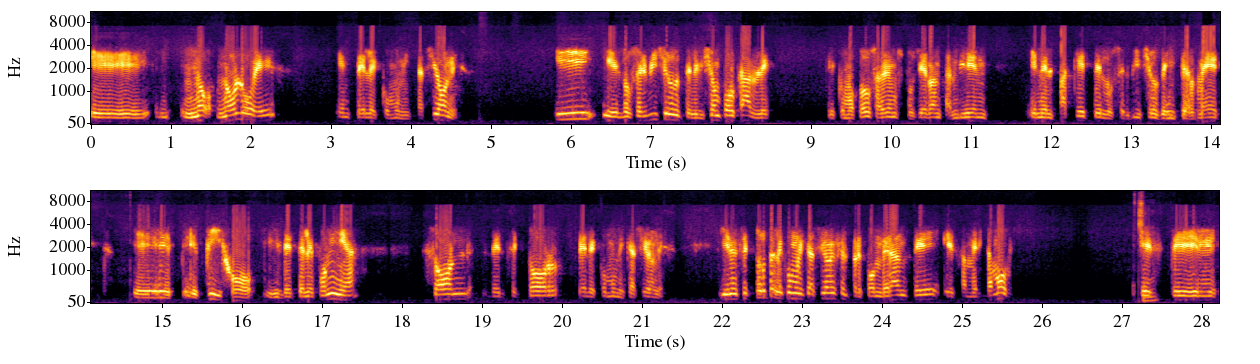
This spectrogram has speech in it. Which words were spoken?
Eh, no, no lo es en telecomunicaciones. Y, y, los servicios de televisión por cable, que como todos sabemos, pues llevan también en el paquete los servicios de Internet, eh, eh, fijo y de telefonía son del sector telecomunicaciones. Y en el sector telecomunicaciones el preponderante es América Móvil. Sí. Este,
